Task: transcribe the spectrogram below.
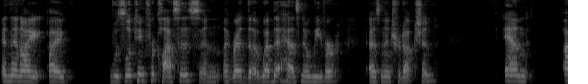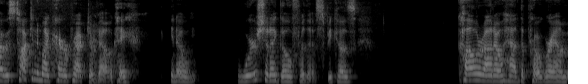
And then I, I was looking for classes and I read the Web That Has No Weaver as an introduction. And I was talking to my chiropractor about, okay, you know, where should I go for this? Because Colorado had the program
